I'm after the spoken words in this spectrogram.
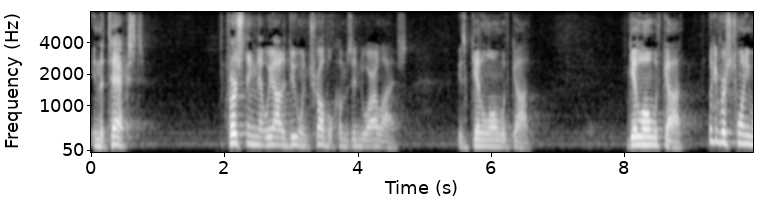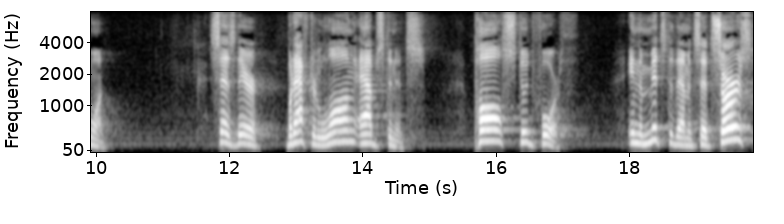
in the text, first thing that we ought to do when trouble comes into our lives is get along with God. Get along with God. Look at verse 21. It says there, but after long abstinence, Paul stood forth in the midst of them and said, Sirs,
